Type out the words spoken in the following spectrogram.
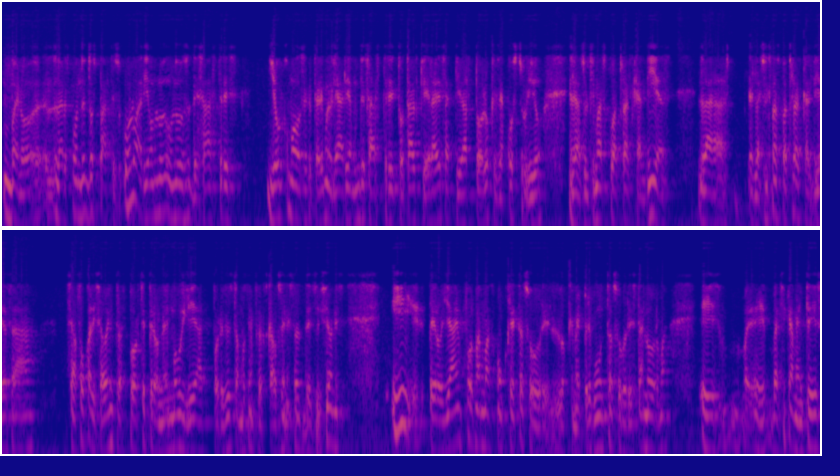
Bueno, la respondo en dos partes. Uno, haría unos desastres yo como secretario de haría un desastre total que era desactivar todo lo que se ha construido en las últimas cuatro alcaldías. en las últimas cuatro alcaldías se ha focalizado en transporte, pero no en movilidad. Por eso estamos enfrascados en esas decisiones. Y, pero ya en forma más concreta sobre lo que me pregunta sobre esta norma, es eh, básicamente es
